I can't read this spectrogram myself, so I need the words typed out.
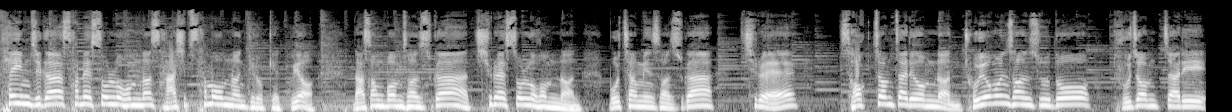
테임즈가 3회 솔로 홈런 43호 홈런 기록했고요. 나성범 선수가 7회 솔로 홈런, 모창민 선수가 7회 석점짜리 홈런, 조영훈 선수도 2점짜리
